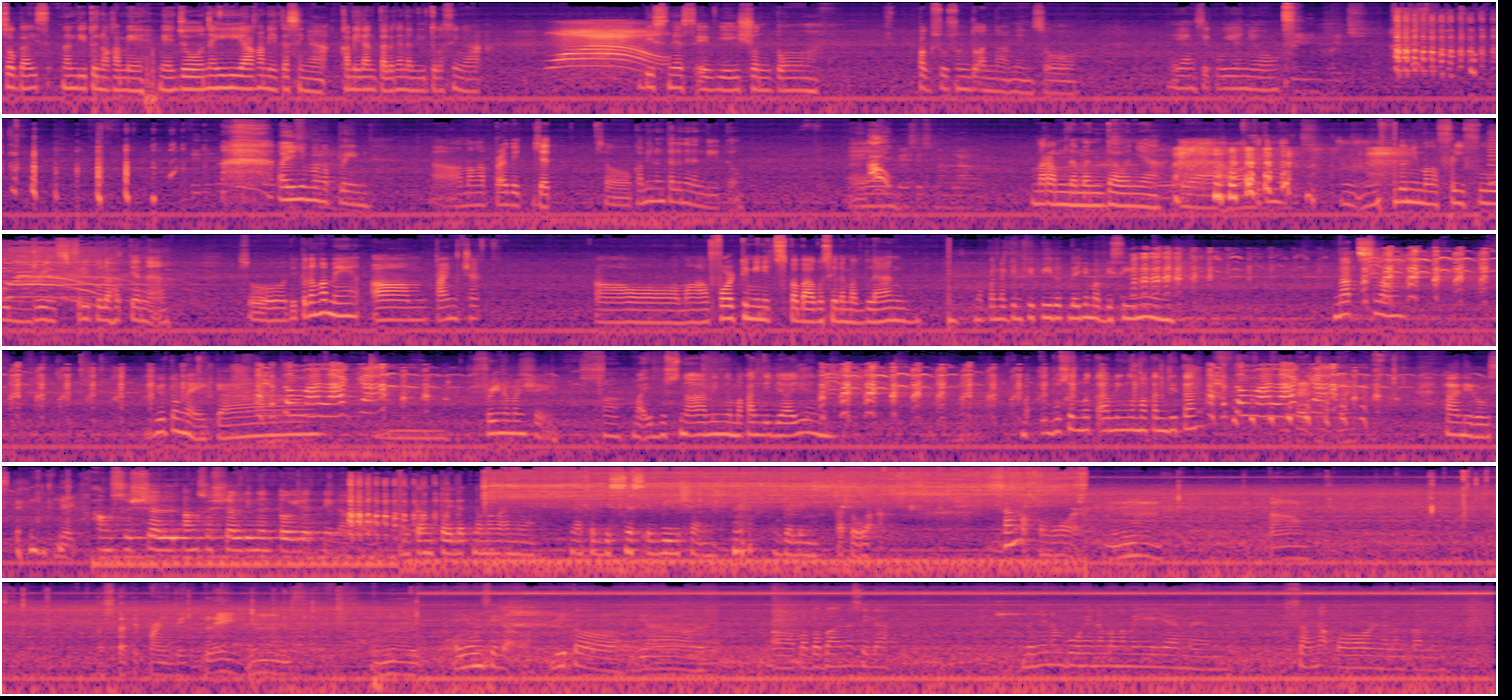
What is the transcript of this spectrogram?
So guys, nandito na kami. Medyo nahihiya kami kasi nga, kami lang talaga nandito kasi nga Wow! business aviation tong pagsusunduan namin. So, ayan si kuya nyo. Ayun yung mga plane. ah, mga private jet. So, kami lang talaga nandito. Lang. maramdaman daw niya. Yeah. oh. Doon yung mga free food, drinks, free po lahat yan ah. So, dito lang kami. Um, time check. Ah, mga 40 minutes pa bago sila mag-land. Napanagin pipidot din yung mabisino. eh. Nuts lang. Gutom na ikaw. Free naman siya eh. Ah, maibos na amin nga makandidayan. Maibusan mo't aming nga makanditan. Honey roasted. Ang social, ang social din ng toilet nila. Oh. Ito ang toilet ng mga ano, nasa business aviation. Galing, katuwa. Sana all. Mm. Um, basta ti private plane. Mm. Mm. Ayun sila, oh. Dito, yan. Ah, bababa na sila. Ganyan ang buhay ng mga mayayaman. Sana all na lang kami.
